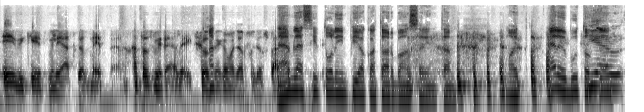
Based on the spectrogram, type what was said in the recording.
Évi két milliárd köbméter. Hát az mire elég? Az hát még a magyar fogyasztás. Nem lesz itt olimpia Katarban szerintem. Majd előbb-utóbb... Ilyen, dönt,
